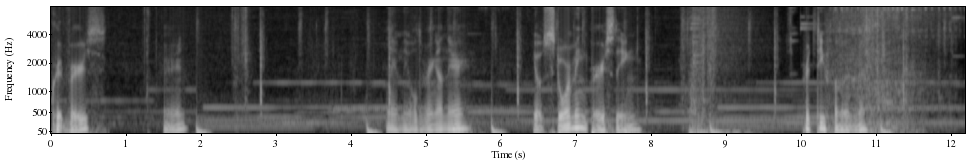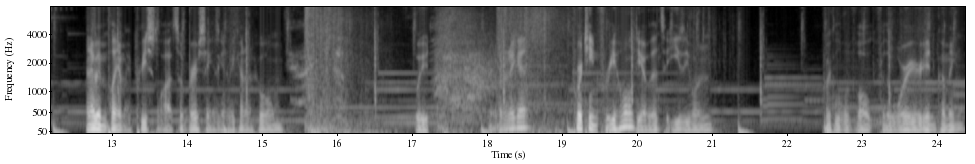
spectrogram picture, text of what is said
Crit verse. Alright. Slam the old ring on there. Yo, storming, bursting. Pretty fun. And I've been playing my priest a lot, so bursting is gonna be kind of cool. Wait, what did I get? 14 freehold? Yo, that's an easy one. Quick little vault for the warrior incoming.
